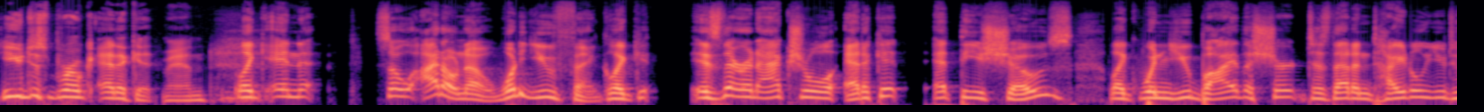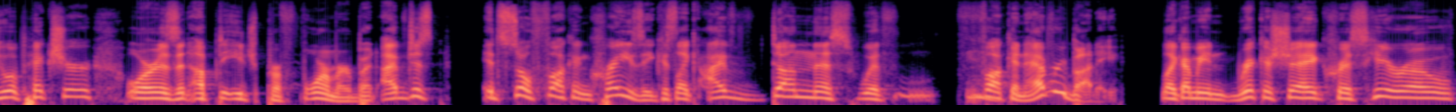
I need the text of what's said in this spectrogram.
You just broke etiquette, man. like and so I don't know. What do you think? Like is there an actual etiquette at these shows? Like when you buy the shirt, does that entitle you to a picture or is it up to each performer? But I've just it's so fucking crazy cuz like I've done this with fucking everybody. Like I mean Ricochet, Chris Hero,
